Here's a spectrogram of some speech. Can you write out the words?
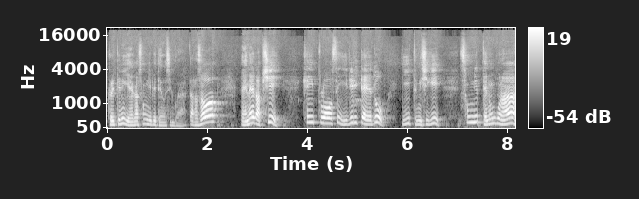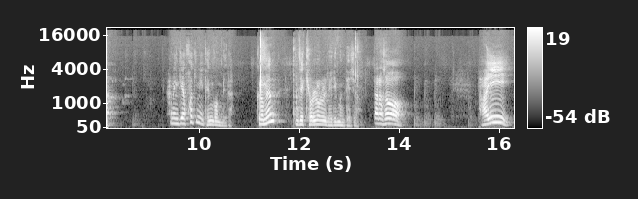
그랬더니 얘가 성립이 되어진 거야. 따라서 n의 값이 k 플러스 1일 때에도 이 등식이 성립되는구나 하는 게 확인이 된 겁니다. 그러면 이제 결론을 내리면 되죠. 따라서 바이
